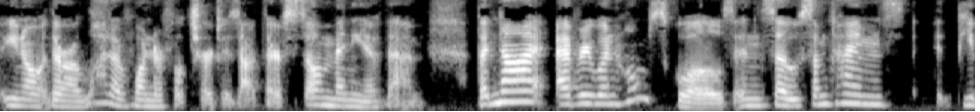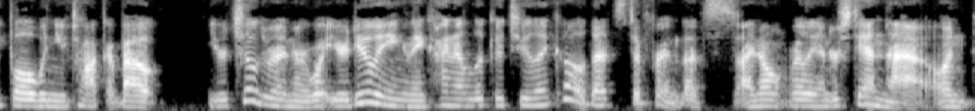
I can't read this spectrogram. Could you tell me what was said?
you know, there are a lot of wonderful churches out there, so many of them, but not everyone homeschools. And so sometimes people, when you talk about your children or what you're doing, they kind of look at you like, oh, that's different. That's, I don't really understand that. And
